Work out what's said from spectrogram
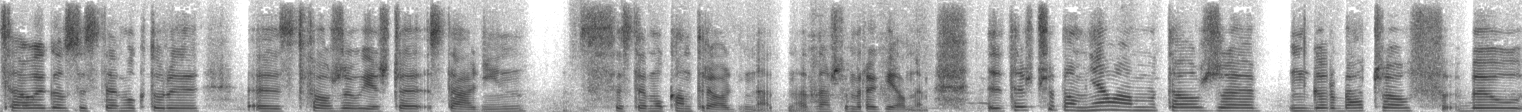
całego systemu, który y, stworzył jeszcze Stalin, systemu kontroli nad, nad naszym regionem. Y, Też przypomniałam to, że Gorbaczow był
